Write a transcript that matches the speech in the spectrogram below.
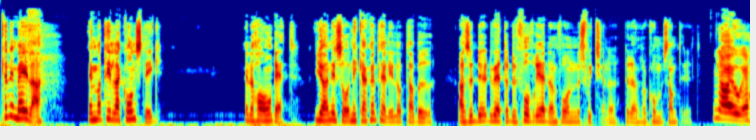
Kan ni mejla? Är Matilda konstig? Eller har hon rätt? Gör ni så? Ni kanske inte heller gillar ur? Alltså du, du vet att du får vreden från switchen nu. Det är den som kommer samtidigt. Ja, jo, jag,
